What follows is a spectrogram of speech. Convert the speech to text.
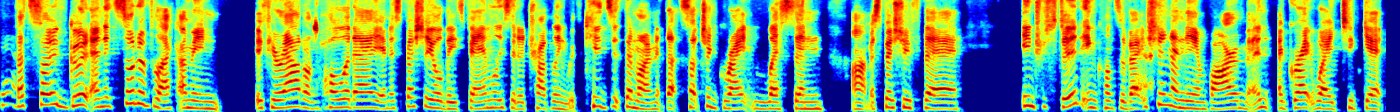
yeah. That's so good. And it's sort of like, I mean, if you're out on holiday and especially all these families that are traveling with kids at the moment, that's such a great lesson, um, especially if they're interested in conservation and the environment, a great way to get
